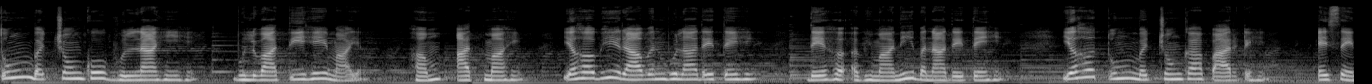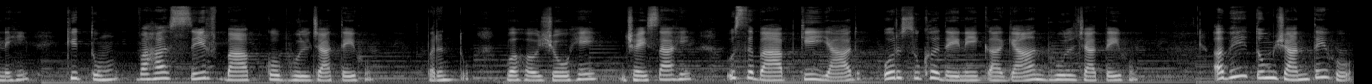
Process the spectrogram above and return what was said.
तुम बच्चों को भूलना ही है। भुलवाती है माया। हम आत्मा हैं। यह भी रावण भुला देते हैं। देह अभिमानी बना देते हैं। यह तुम बच्चों का पार्ट है। ऐसे नहीं कि तुम वह सिर्फ़ बाप को भूल जाते हो। परंतु वह जो है, जैसा है, उस बाप की याद और सुख देने का ज्ञान भूल जाते हो। अभी तुम जानते हो,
